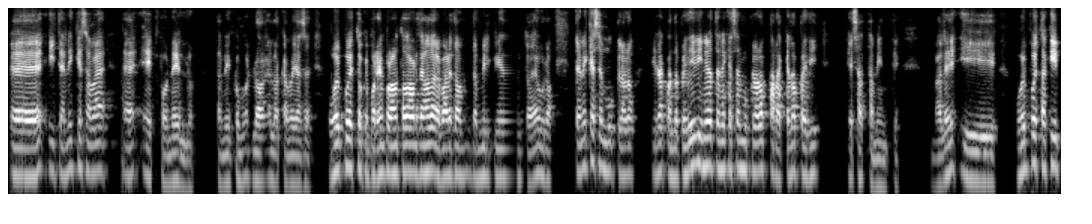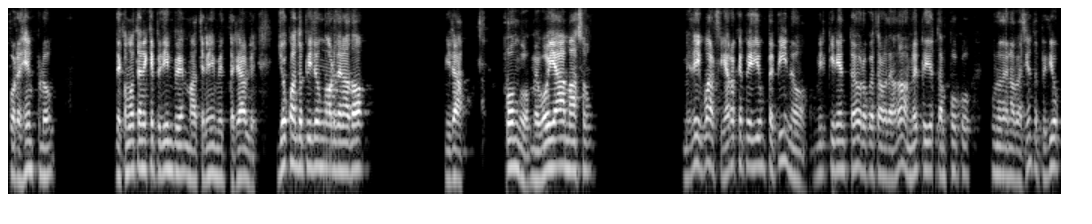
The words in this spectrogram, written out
eh, y tenéis que saber eh, exponerlo, también como lo, lo, que vais a hacer. Os he puesto que, por ejemplo, la nota de ordenador vale 2.500 euros. Tenéis que ser muy claros. Mira, cuando pedís dinero tenéis que ser muy claros para qué lo pedís exactamente, ¿vale? Y os he puesto aquí, por ejemplo, de cómo tenéis que pedir material inventariable. Yo cuando pido un ordenador, mira, pongo, me voy a Amazon, me da igual, fijaros que pedí un pepino, 1.500 euros cuesta el ordenador, no he pedido tampoco uno de 900, he pedido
